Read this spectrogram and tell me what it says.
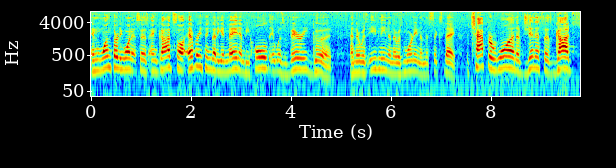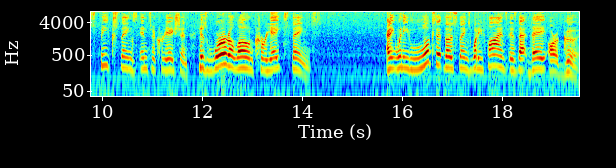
In 131 it says, And God saw everything that he had made, and behold, it was very good. And there was evening and there was morning and the sixth day. The chapter 1 of Genesis, God speaks things into creation. His word alone creates things. And he, when he looks at those things, what he finds is that they are good.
